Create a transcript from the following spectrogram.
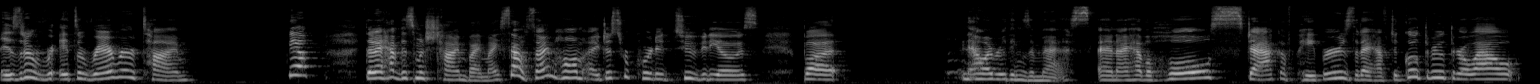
is it a it's a rare rare time? Yeah, that I have this much time by myself. So I'm home. I just recorded two videos, but now everything's a mess and I have a whole stack of papers that I have to go through, throw out,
